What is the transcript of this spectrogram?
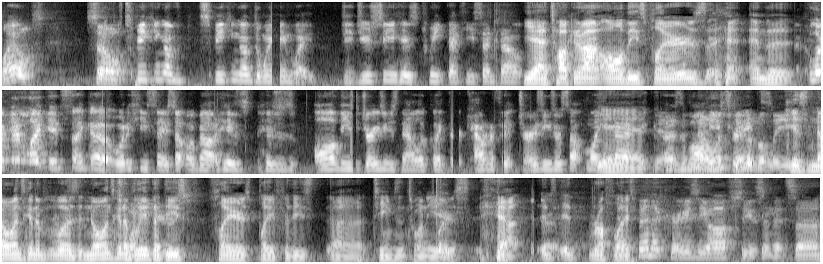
Oh. playoffs. So speaking of speaking of Dwyane Wade, did you see his tweet that he sent out? yeah, talking about all these players and the Looking like it's like a what did he say? Something about his his all these jerseys now look like they're counterfeit jerseys or something like Yeah, that yeah. because yeah, of all no these one's trades. because no one's gonna what is it? No one's gonna 20 believe that these players played for these uh, teams in twenty Like- years. Yeah, it's it rough It's life. been a crazy offseason. It's uh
